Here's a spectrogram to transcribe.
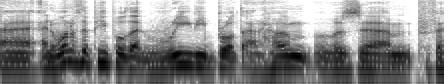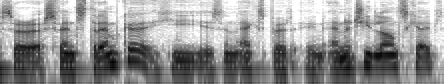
Uh, and one of the people that really brought that home was um, Professor Sven Stremke. He is an expert in energy landscapes.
